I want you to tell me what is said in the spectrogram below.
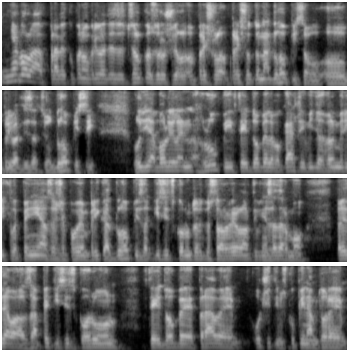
nebola práve kúpenou privatizáciou, celko zrušil, prešlo, prešlo to na dlhopisovú privatizáciu, dlhopisy. Ľudia boli len hlúpi v tej dobe, lebo každý videl veľmi rýchle peniaze, že poviem príklad, dlhopis za tisíc korún, ktorý dostal relatívne zadarmo, predával za 5000 korún v tej dobe práve určitým skupinám, ktoré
